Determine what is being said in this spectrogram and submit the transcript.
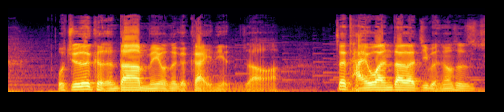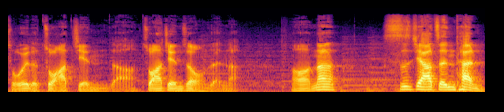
我觉得可能大家没有那个概念，你知道吗？在台湾，大概基本上是所谓的抓奸，你知道抓奸这种人啊，哦，那私家侦探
